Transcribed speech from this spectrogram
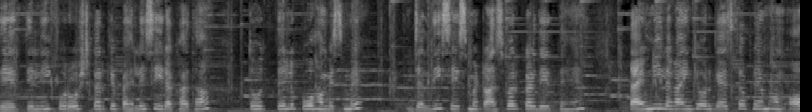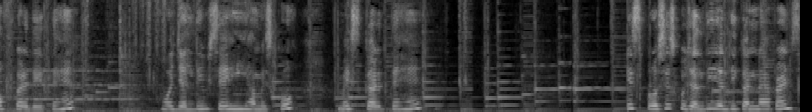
तिली को रोस्ट करके पहले से ही रखा था तो तिल को हम इसमें जल्दी से इसमें ट्रांसफ़र कर देते हैं। टाइम नहीं लगाएँगे और गैस का फ्लेम हम ऑफ़ कर देते हैं। और जल्दी से ही हम इसको मिक्स करते हैं। इस प्रोसेस को जल्दी जल्दी करना है फ्रेंड्स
